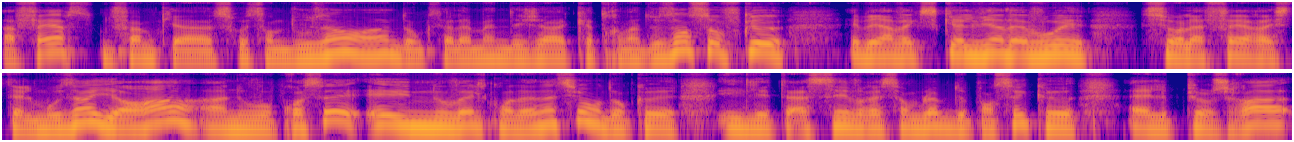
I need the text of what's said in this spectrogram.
à faire. C'est une femme qui a 72 ans, hein, donc ça l'amène déjà à 82 ans. Sauf que, eh bien, avec ce qu'elle vient d'avouer sur l'affaire Estelle Mouzin, il y aura un nouveau procès et une nouvelle condamnation. Donc, euh, il est assez vraisemblable de penser qu'elle purgera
